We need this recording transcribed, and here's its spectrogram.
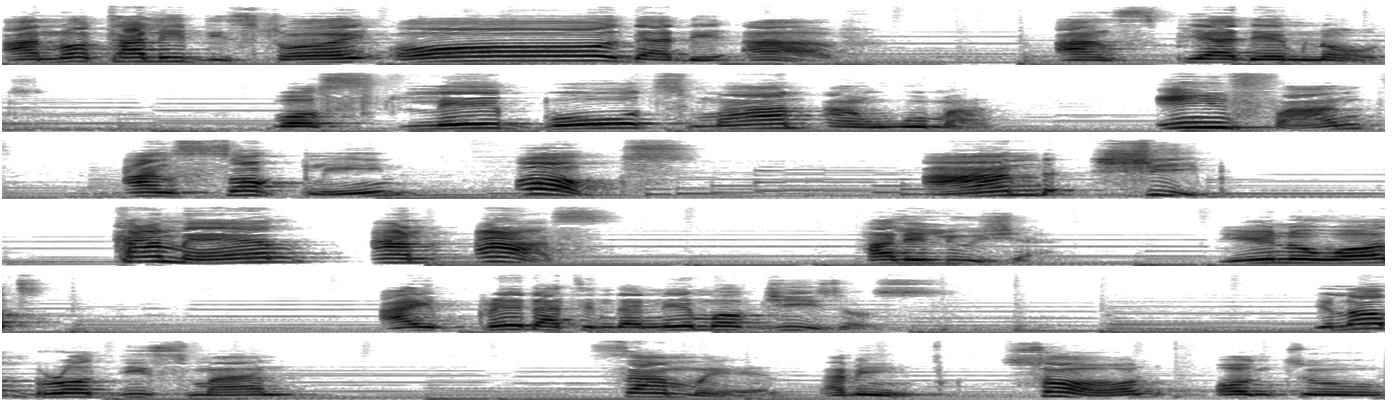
and utterly destroy all that they have and spare them not, but slay both man and woman, infant and suckling, ox and sheep, camel and ass. Hallelujah. Do you know what? I pray that in the name of Jesus, the Lord brought this man, Samuel, I mean, Saul, onto,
